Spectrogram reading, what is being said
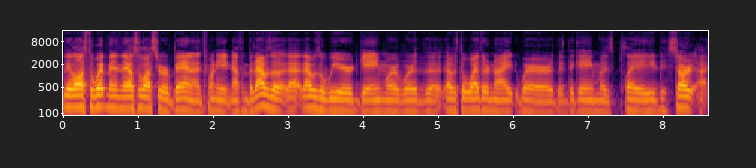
they lost to Whitman and they also lost to Urbana twenty eight nothing. But that was a that, that, was a weird game where, where the that was the weather night where the, the game was played. Start I,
